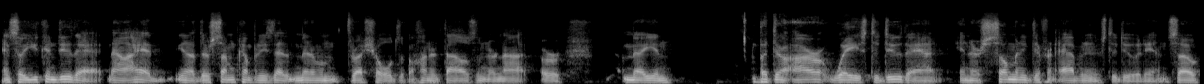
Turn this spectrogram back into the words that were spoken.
and so you can do that now i had you know there's some companies that minimum thresholds of 100000 or not or a million but there are ways to do that and there's so many different avenues to do it in so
